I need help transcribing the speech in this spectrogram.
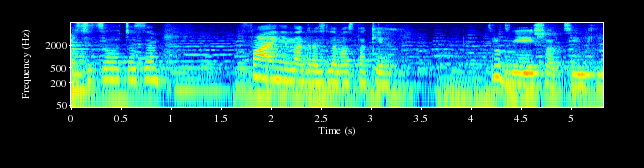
Wiecie co, czasem fajnie nagrać dla Was takie trudniejsze odcinki.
